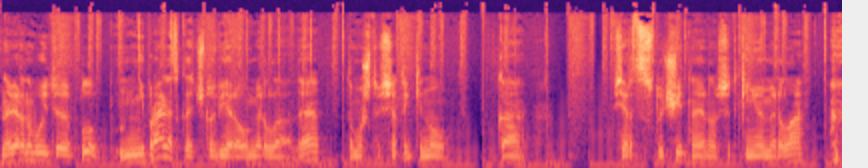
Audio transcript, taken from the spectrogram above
наверное, будет э, неправильно сказать, что Вера умерла, да, потому что все-таки, ну, пока сердце стучит, наверное, все-таки не умерла.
